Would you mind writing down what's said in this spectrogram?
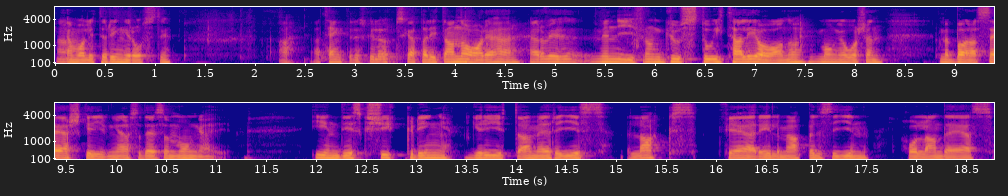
Kan vara lite ringrostig. Ja, jag tänkte det skulle uppskatta lite Anaria här. Här har vi en meny från Gusto Italiano, många år sedan. Med bara särskrivningar, så det är så många. Indisk kyckling, gryta med ris, lax, fjäril med apelsin, hollandaise.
